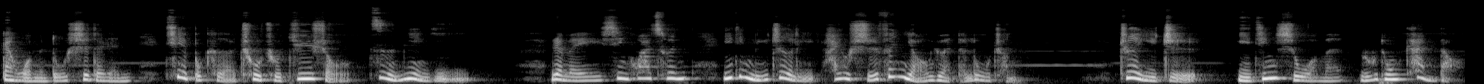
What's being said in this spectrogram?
但我们读诗的人切不可处处拘守字面意义，认为杏花村一定离这里还有十分遥远的路程。这一指已经使我们如同看到。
